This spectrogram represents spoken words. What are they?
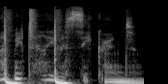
Let me tell you a secret.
